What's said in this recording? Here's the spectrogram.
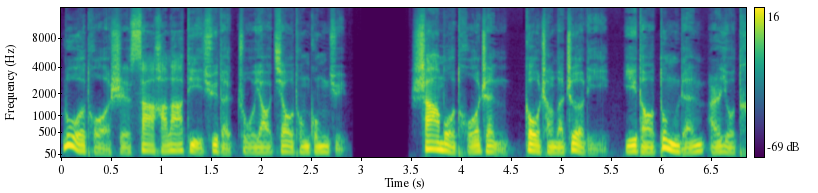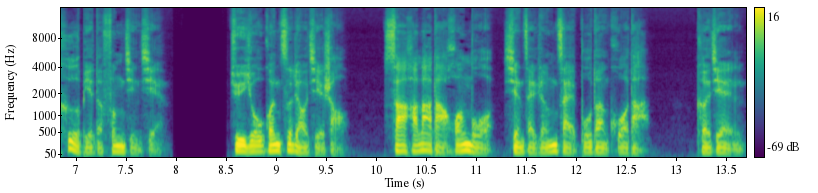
骆驼是撒哈拉地区的主要交通工具，沙漠驼镇构成了这里一道动人而又特别的风景线。据有关资料介绍，撒哈拉大荒漠现在仍在不断扩大，可见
